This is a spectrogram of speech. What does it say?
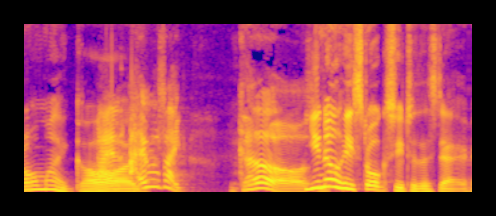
Oh my And god! I was like, girl, you know he stalks you to this day.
